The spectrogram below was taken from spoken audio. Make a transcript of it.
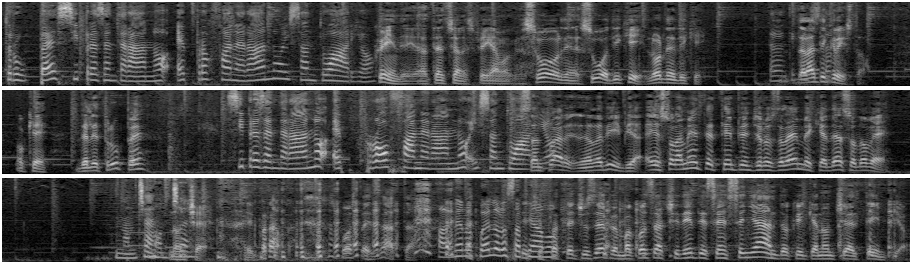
truppe si presenteranno e profaneranno il santuario Quindi, attenzione, spieghiamo. Suo ordine, suo di chi? L'ordine di chi? dell'anticristo. Dell'anticristo. Ok. Delle truppe? Si presenteranno e profaneranno il santuario. Santuario nella Bibbia. È solamente il Tempio in Gerusalemme che adesso dov'è? Non c'è. Non Non C'è. c'è. È brava, la risposta esatta. Almeno quello lo Dice sappiamo. fratello Giuseppe, ma cosa accidenti stai insegnando qui che non c'è il Tempio?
